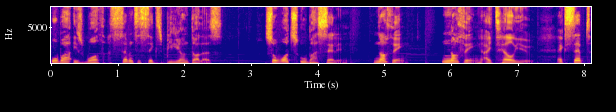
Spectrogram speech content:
Uber is worth $76 billion. So what's Uber selling? Nothing. Nothing, I tell you, except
